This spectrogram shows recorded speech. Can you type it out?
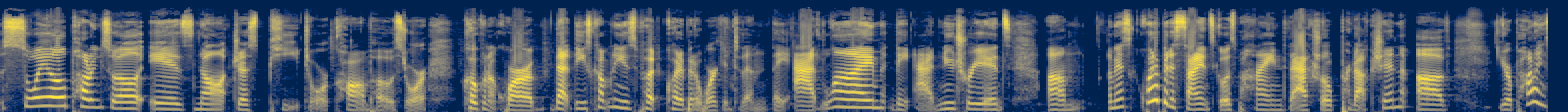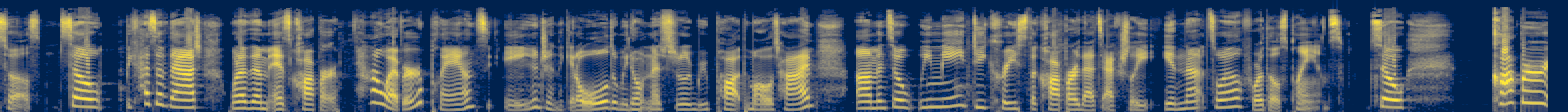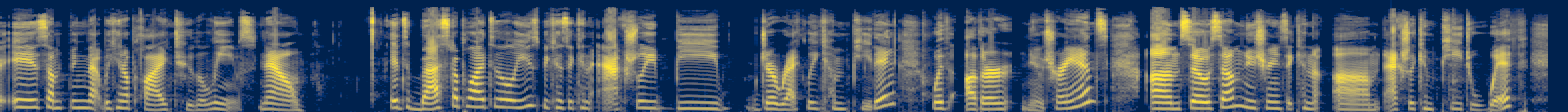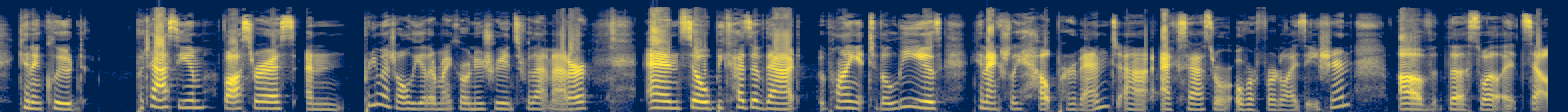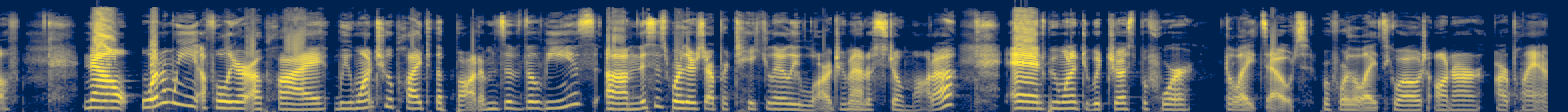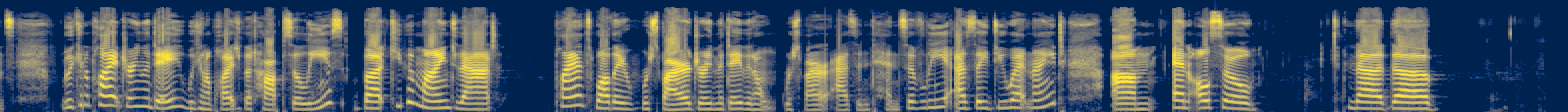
soil, potting soil, is not just peat or compost or coconut coir, that these companies put quite a bit of work into them. They add lime, they add nutrients. Um, Mean, it's quite a bit of science goes behind the actual production of your potting soils. So, because of that, one of them is copper. However, plants age and they get old, and we don't necessarily repot them all the time. Um, and so, we may decrease the copper that's actually in that soil for those plants. So, copper is something that we can apply to the leaves. Now, it's best applied to the leaves because it can actually be directly competing with other nutrients. Um, so, some nutrients it can um, actually compete with can include potassium, phosphorus, and pretty much all the other micronutrients for that matter. And so, because of that, applying it to the leaves can actually help prevent uh, excess or over fertilization of the soil itself. Now, when we a foliar apply, we want to apply to the bottoms of the leaves. Um, this is where there's a particularly large amount of stomata, and we want to do it just before the lights out before the lights go out on our, our plants. We can apply it during the day, we can apply it to the tops of the leaves, but keep in mind that plants, while they respire during the day, they don't respire as intensively as they do at night. Um, and also, the the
